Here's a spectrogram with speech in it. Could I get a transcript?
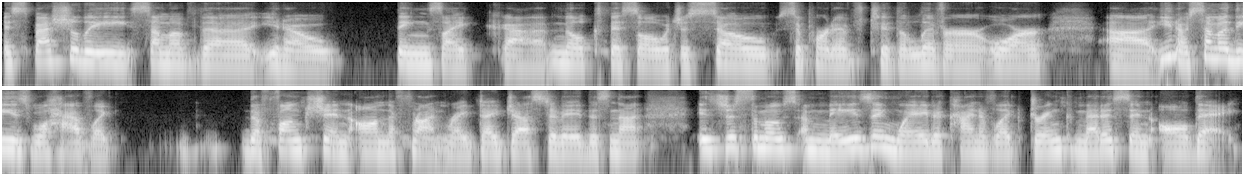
especially some of the, you know, things like uh, milk thistle, which is so supportive to the liver, or, uh, you know, some of these will have like the function on the front, right? Digestive aid, this and that is just the most amazing way to kind of like drink medicine all day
